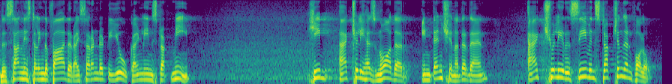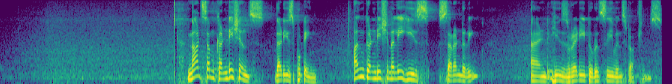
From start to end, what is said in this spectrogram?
the son is telling the father, I surrender to you, kindly instruct me. He actually has no other intention other than actually receive instructions and follow. Not some conditions that he is putting. Unconditionally, he is surrendering and he is ready to receive instructions.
